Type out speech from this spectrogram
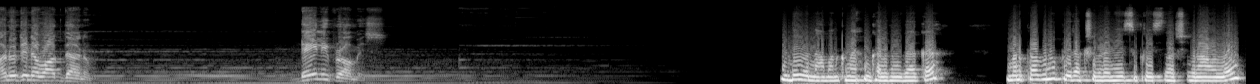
అనుదిన వాగ్దానం. డైలీ ప్రామిస్ దేవుని నామానికి మహిమ మన ప్రభును ప్రిరక్షకుడని యేసుక్రీస్తు వర్షభనామంలో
